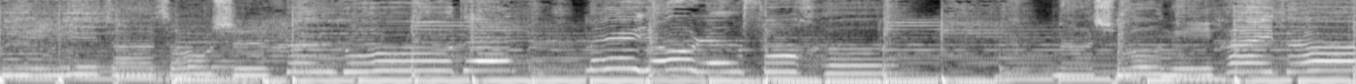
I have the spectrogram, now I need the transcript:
回忆它总是很孤单，没有人附和。那首你爱的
